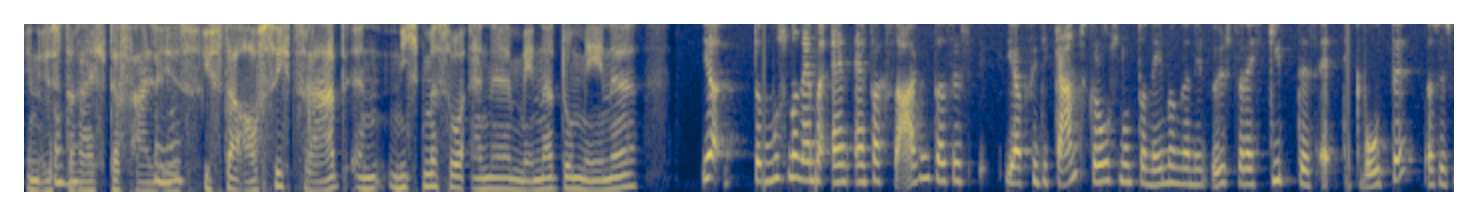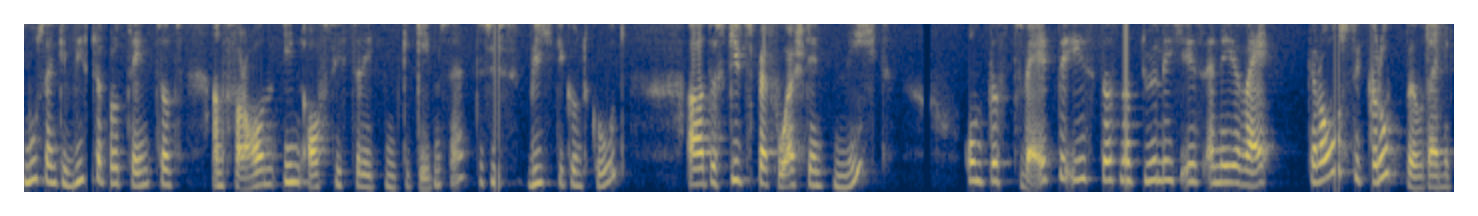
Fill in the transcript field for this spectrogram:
in Österreich mhm. der Fall mhm. ist. Ist der Aufsichtsrat nicht mehr so eine Männerdomäne? Ja, da muss man einfach sagen, dass es ja für die ganz großen Unternehmungen in Österreich gibt es äh, die Quote, also es muss ein gewisser Prozentsatz an Frauen in Aufsichtsräten gegeben sein. Das ist wichtig und gut. Äh, das gibt es bei Vorständen nicht. Und das Zweite ist, dass natürlich es eine große Gruppe oder eine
